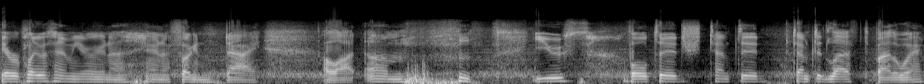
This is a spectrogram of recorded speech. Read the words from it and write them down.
You ever play with him? You're gonna you're gonna fucking die a lot. Um, youth, voltage, tempted, tempted left. By the way,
